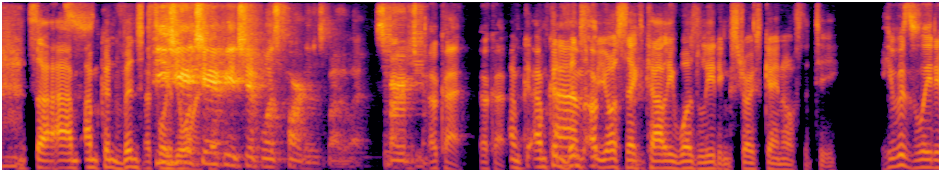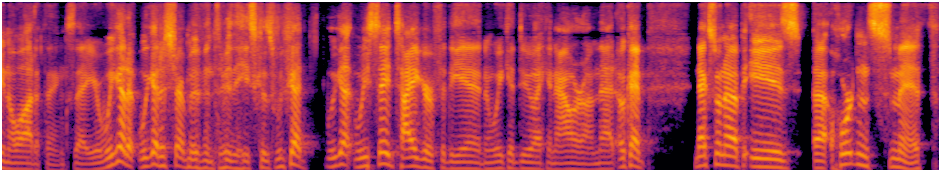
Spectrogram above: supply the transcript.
so I'm I'm convinced The for PGA your. Championship was part of this, by the way. Sorry, Jim. Okay, okay. I'm c- I'm um, convinced for okay. your sake, Kylie was leading strokes gained off the tee. He was leading a lot of things that year. We got to we got to start moving through these because we've got we got we say Tiger for the end, and we could do like an hour on that. Okay, next one up is uh, Horton Smith.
